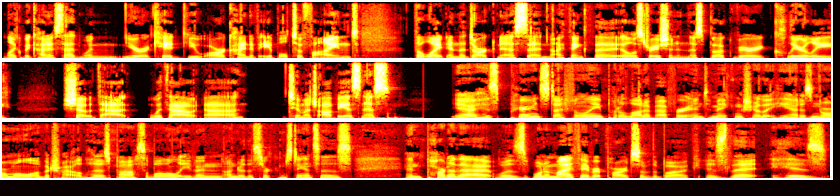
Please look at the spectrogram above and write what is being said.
like we kind of said, when you're a kid, you are kind of able to find the light in the darkness. And I think the illustration in this book very clearly showed that without uh, too much obviousness. Yeah, his parents definitely put a lot of effort into making sure that he had as normal of a childhood as possible, even under the circumstances. And part of that was one of my favorite parts of the book is that his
